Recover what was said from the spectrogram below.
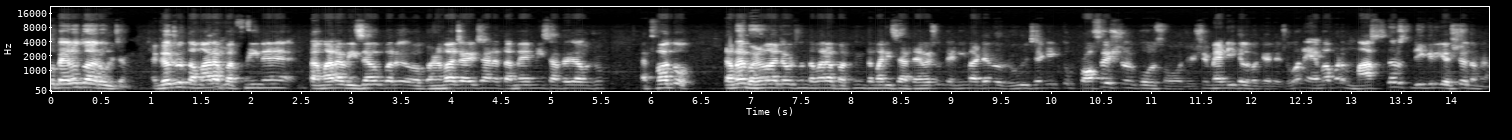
તો પહેલો તો આ રૂલ છે. અગર જો તમારા પત્નીને તમારા વિઝા ઉપર ભણવા જાય છે અને તમે એમની સાથે જાઓ છો, અથવા તો તમે ભણવા જાઓ છો તમારા પત્ની તમારી સાથે આવે છો તેની માટેનો રૂલ છે કે એક તો પ્રોફેશનલ કોર્સ હોવો જોઈએ મેડિકલ વગેરે જો અને એમાં પણ માસ્ટર્સ ડિગ્રી હશે તમે.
